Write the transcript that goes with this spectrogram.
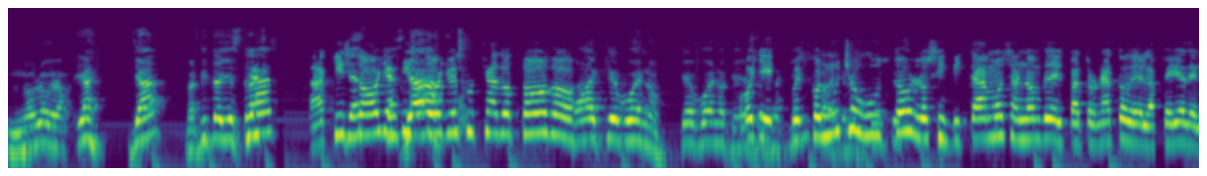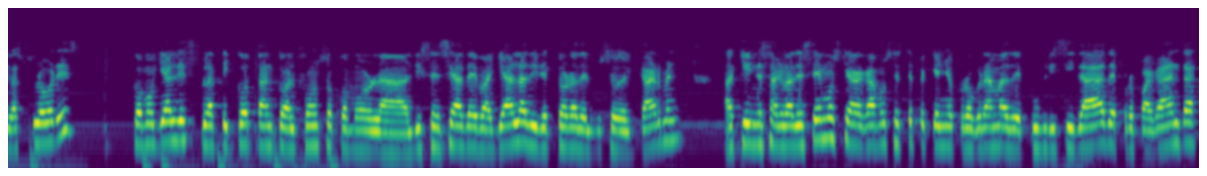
no logramos. Ya, ya, Martita, ¿ya estás? Aquí estoy, aquí estoy, yo he escuchado todo. Ay, qué bueno, qué bueno que Oye, pues con mucho gusto los invitamos a nombre del patronato de la Feria de las Flores, como ya les platicó tanto Alfonso como la licenciada Eva Ayala, directora del Museo del Carmen, a quienes agradecemos que hagamos este pequeño programa de publicidad, de propaganda,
